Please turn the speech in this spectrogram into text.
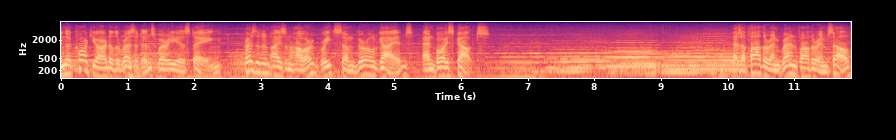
In the courtyard of the residence where he is staying, President Eisenhower greets some Girl Guides and Boy Scouts. As a father and grandfather himself,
